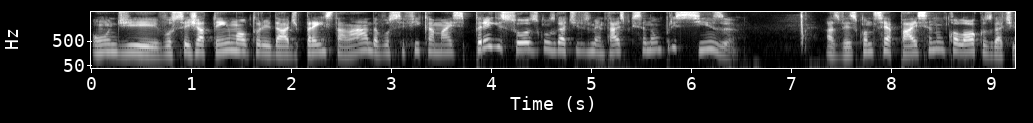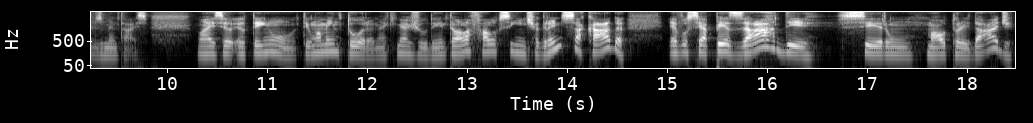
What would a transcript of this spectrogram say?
onde você já tem uma autoridade pré-instalada, você fica mais preguiçoso com os gatilhos mentais, porque você não precisa. Às vezes, quando você é pai, você não coloca os gatilhos mentais. Mas eu, eu tenho, tenho uma mentora né, que me ajuda. Então, ela fala o seguinte: a grande sacada é você, apesar de ser um, uma autoridade,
